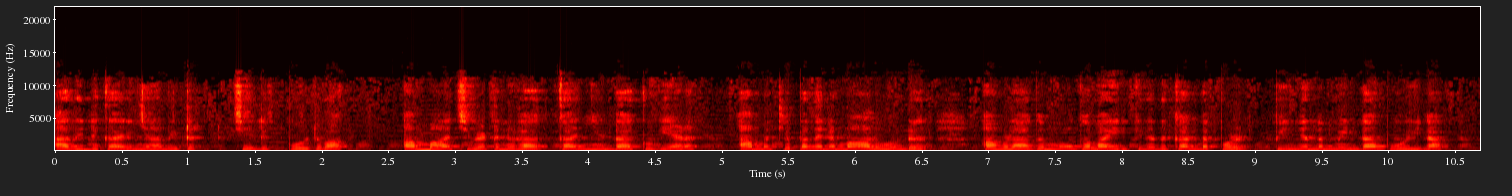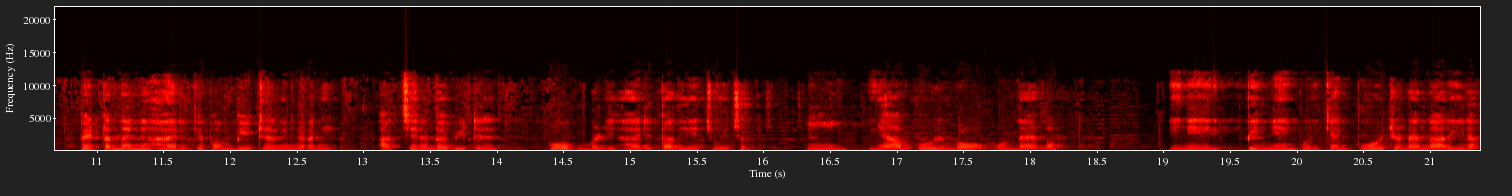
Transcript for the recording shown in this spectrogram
അതിന്റെ കാര്യം ഞാൻ വിട്ടു. ചെല്ലു പോയിട്ട് വാ. അമ്മ അച്ചുവേട്ടനുള്ള കഞ്ഞി ഉണ്ടാക്കുകയാണ്. അമ്മയ്ക്കൊപ്പം തന്നെ മാളുകൊണ്ട് അവളാകെ മൂകമായിരിക്കുന്നത് കണ്ടപ്പോൾ പിന്നൊന്നും മിണ്ടാൻ പോയില്ല. പെട്ടെന്ന് തന്നെ ഹരിക്കൊപ്പം വീട്ടിൽ നിന്നിറങ്ങി. അച്ഛനെന്തോ വീട്ടിൽ പോകും വഴി ഹരി പതിയെ ചോദിച്ചു. ഞാൻ പോരുമ്പോ ഉണ്ടായിരുന്നു. ഇനി പിന്നെയും കുടിക്കാൻ പോയിട്ടുണ്ടെന്ന് അറിയില്ല.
